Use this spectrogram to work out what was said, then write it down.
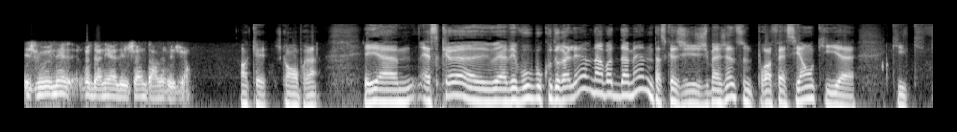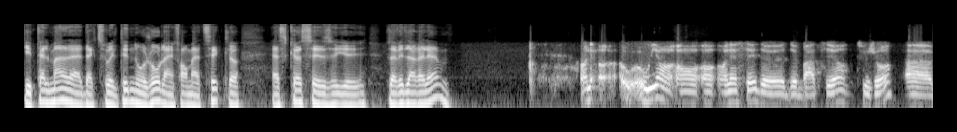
et je voulais redonner à les jeunes dans la région. OK, je comprends. Et euh, est-ce que euh, avez-vous beaucoup de relève dans votre domaine? Parce que j'imagine c'est une profession qui, euh, qui, qui, est tellement d'actualité de nos jours, l'informatique. Est-ce que c'est vous avez de la relève? On, oui, on, on, on, essaie de, de bâtir toujours, euh,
